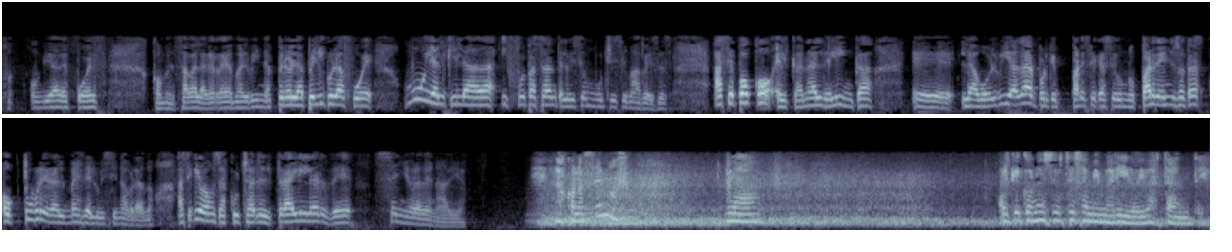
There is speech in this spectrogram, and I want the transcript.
un día después comenzaba la guerra de Malvinas, pero la película fue muy alquilada y fue pasada en televisión muchísimas veces. Hace poco el canal del Inca eh, la volví a dar, porque parece que hace unos par de años atrás, octubre era el mes de Luisina Brando. Así que vamos a escuchar el tráiler de Señora de Nadie. ¿Nos conocemos? No. Al que conoce usted es a mi marido, y bastante.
